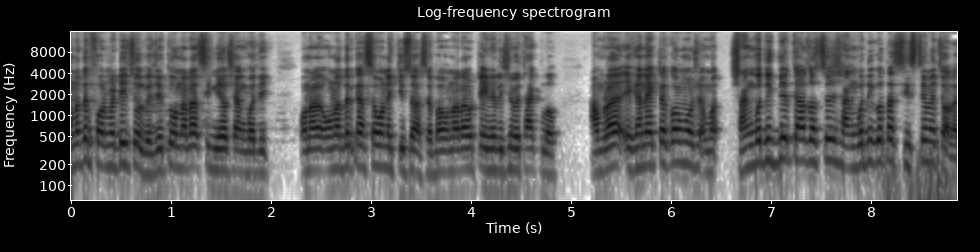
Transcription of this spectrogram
ওনাদের ফর্মেটেই চলবে। যেহেতু ওনারা সিনিয়র সাংবাদিক ওনাদের কাছে অনেক কিছু আছে, বা ওনারাও ট্রেনার হিসেবে থাকল। আমরা এখানে একটা কর্ম সাংবাদিকদের কাজ হচ্ছে সাংবাদিকতা সিস্টেমে চলা।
